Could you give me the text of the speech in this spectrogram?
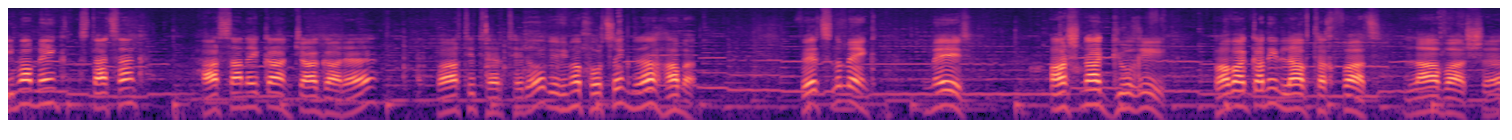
Հիմա մենք ստացանք հարսանեկան ճագարը վարդի թերթերով եւ հիմա փորձենք նրա համը։ Վերցնում ենք մեր աշնակ գյուղի բավականին լավ թխված լավաշը։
